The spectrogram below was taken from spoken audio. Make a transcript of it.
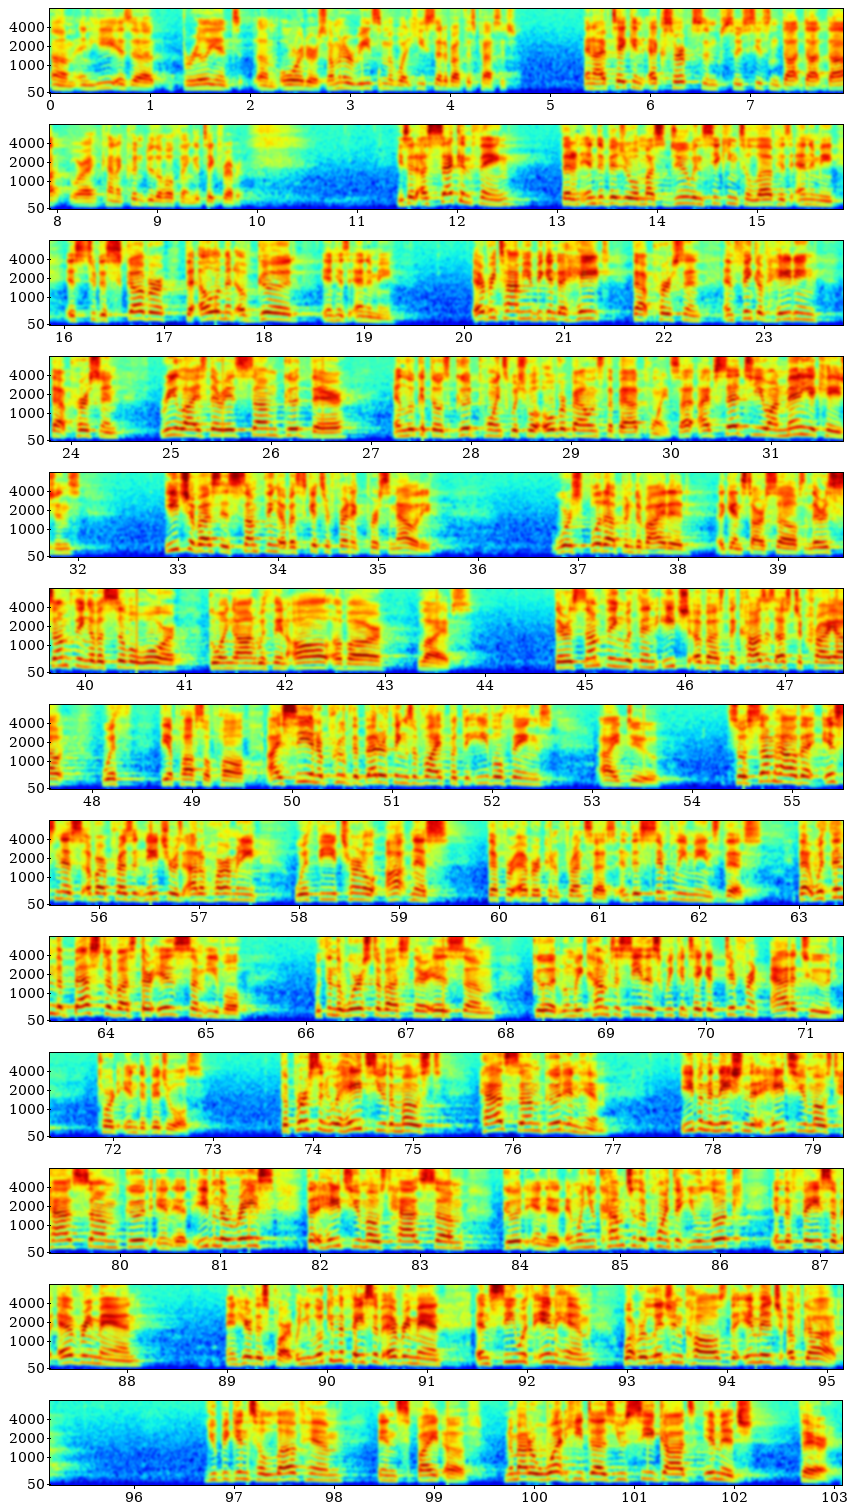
Um, and he is a brilliant um, orator. So I'm going to read some of what he said about this passage. And I've taken excerpts, and so you see some dot, dot, dot, or I kind of couldn't do the whole thing. It'd take forever. He said, A second thing that an individual must do in seeking to love his enemy is to discover the element of good in his enemy Every time you begin to hate that person and think of hating that person, realize there is some good there and look at those good points which will overbalance the bad points. I, have said to you on many occasions, each of us is something of a schizophrenic personality. We're split up and divided against ourselves, and there is something of a civil war going on within all of our lives. There is something within each of us that causes us to cry out with the Apostle Paul I see and approve the better things of life, but the evil things I do. So somehow the isness of our present nature is out of harmony with the eternal oughtness that forever confronts us. And this simply means this that within the best of us there is some evil, within the worst of us there is some good. When we come to see this, we can take a different attitude toward individuals. The person who hates you the most has some good in him. Even the nation that hates you most has some good in it. Even the race that hates you most has some good in it. And when you come to the point that you look in the face of every man, and hear this part when you look in the face of every man and see within him what religion calls the image of God, you begin to love him in spite of. No matter what he does, you see God's image there.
